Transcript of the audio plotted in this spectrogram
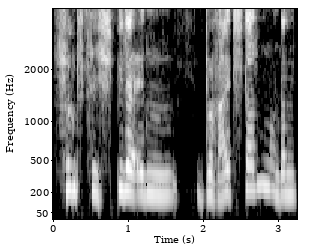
50 SpielerInnen bereitstanden und dann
